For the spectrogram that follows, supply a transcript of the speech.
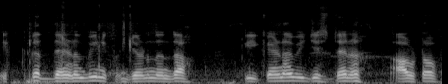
ਇੱਕ ਦਿਨ ਵੀ ਨਹੀਂ ਖੁੱਜਣ ਦਿੰਦਾ। ਕੀ ਕਹਿਣਾ ਵੀ ਜਿਸ ਦਿਨ ਆਊਟ ਆਫ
